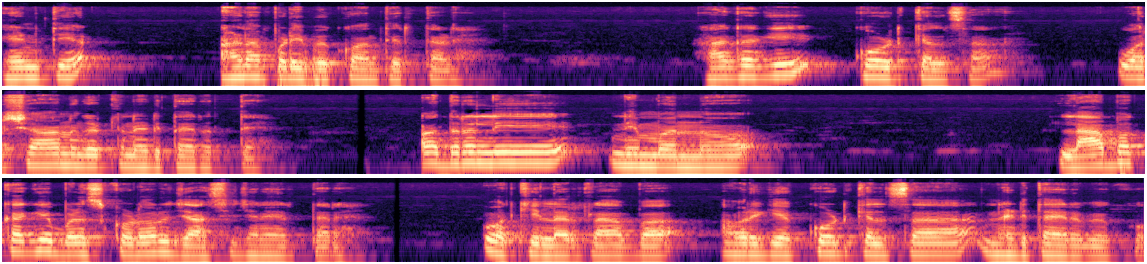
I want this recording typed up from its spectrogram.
ಹೆಂಡತಿ ಹಣ ಪಡಿಬೇಕು ಅಂತಿರ್ತಾಳೆ ಹಾಗಾಗಿ ಕೋರ್ಟ್ ಕೆಲಸ ವರ್ಷಾನುಗಟ್ಟಲೆ ನಡೀತಾ ಇರುತ್ತೆ. ಅದರಲ್ಲಿ ನಿಮ್ಮನ್ನು ಲಾಭಕ್ಕಾಗಿ ಬಳಸ್ಕೊಡೋರು ಜಾಸ್ತಿ ಜನ ಇರ್ತಾರೆ. ವಕೀಲರ ಲಾಭ, ಅವರಿಗೆ ಕೋರ್ಟ್ ಕೆಲಸ ನಡೀತಾ ಇರಬೇಕು.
